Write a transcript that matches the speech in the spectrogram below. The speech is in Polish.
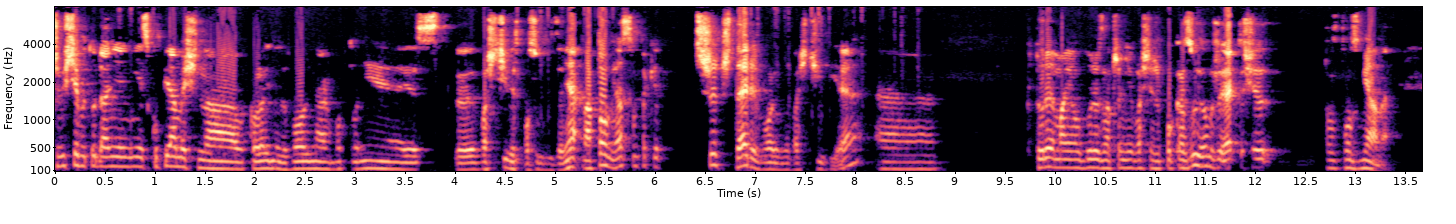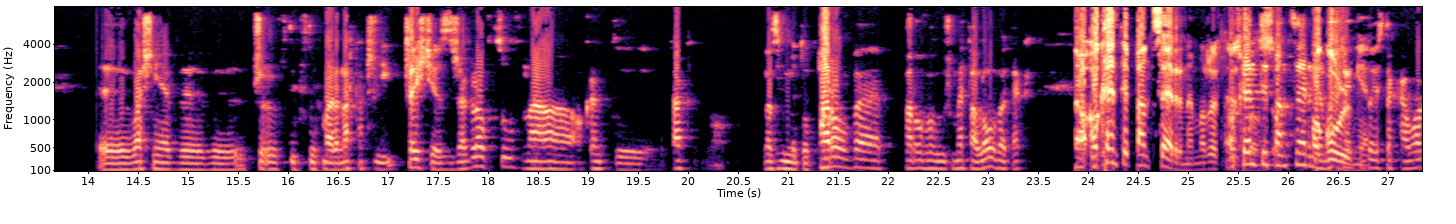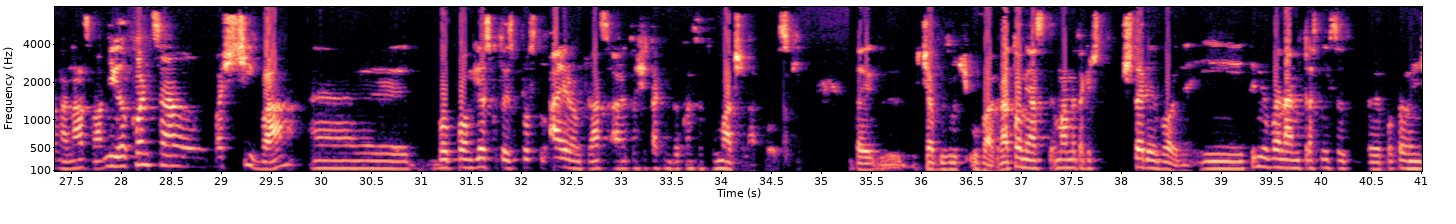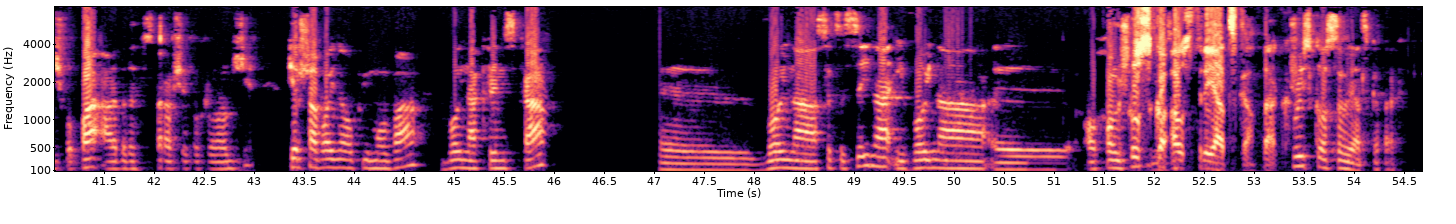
Oczywiście my tutaj nie, nie skupiamy się na kolejnych wojnach, bo to nie jest e, właściwy sposób widzenia. Natomiast są takie 3-4 wojny właściwie, e, które mają duże znaczenie właśnie, że pokazują, że jak to się, tą, tą zmianę e, właśnie w, w, w, tych, w tych marynarkach, czyli przejście z żaglowców na okręty, tak, no, nazwijmy to parowe, parowo już metalowe, tak, no, okręty pancerne, może w ten Okręty sposób. pancerne, Ogólnie. to jest taka ładna nazwa. Nie do końca właściwa, e, bo po angielsku to jest po prostu Ironclads, ale to się tak nie do końca tłumaczy na polski. Tutaj e, chciałbym zwrócić uwagę. Natomiast mamy takie cztery wojny i tymi wojnami teraz nie chcę e, popełnić fopa, ale będę starał się to chronologicznie. Pierwsza wojna opiumowa, wojna krymska, wojna secesyjna i wojna o Holsztyn. Prusko-austriacka, tak. Prusko-austriacka, tak.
